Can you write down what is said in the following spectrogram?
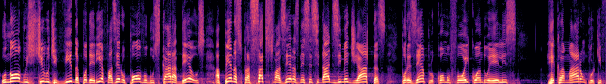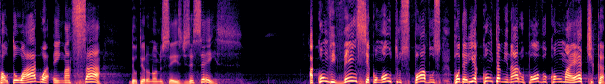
O novo estilo de vida poderia fazer o povo buscar a Deus apenas para satisfazer as necessidades imediatas, por exemplo, como foi quando eles reclamaram porque faltou água em Massá. Deuteronômio 6,16 a convivência com outros povos poderia contaminar o povo com uma ética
